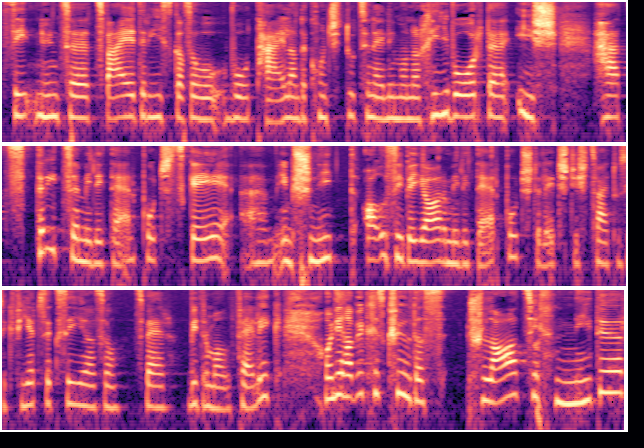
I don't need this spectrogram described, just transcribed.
Seit 1932, also, wo Thailand eine konstitutionelle Monarchie geworden ist, hat es 13 Militärputsche gegeben. Ähm, Im Schnitt alle sieben Jahre Militärputsch. Der letzte war 2014 gewesen, also es wäre wieder mal fällig. Und ich habe wirklich das Gefühl, das schlägt sich nieder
